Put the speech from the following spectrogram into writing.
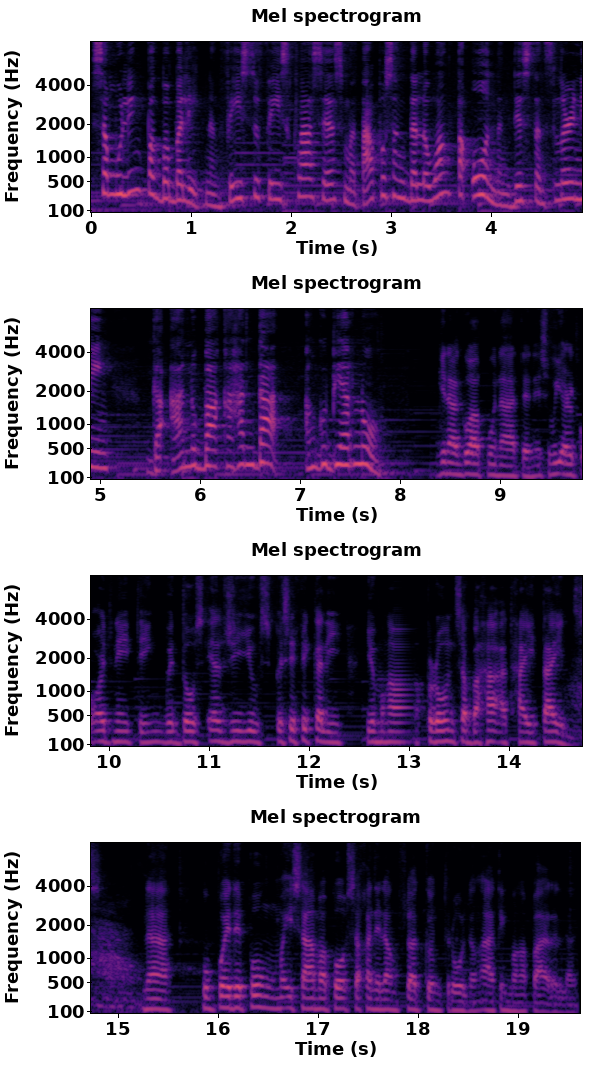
Sa muling pagbabalik ng face-to-face classes matapos ang dalawang taon ng distance learning, gaano ba kahanda ang gobyerno? ginagawa po natin is we are coordinating with those LGUs, specifically yung mga prone sa baha at high tides na kung pwede pong maisama po sa kanilang flood control ng ating mga paaralan.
